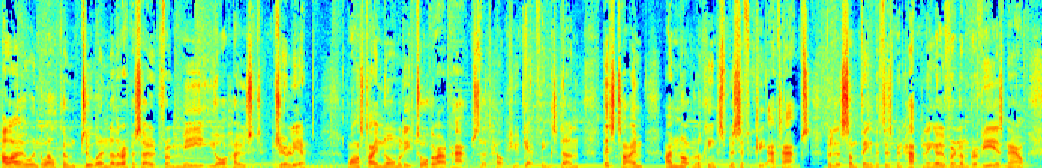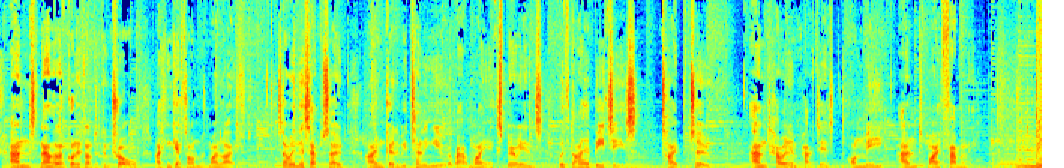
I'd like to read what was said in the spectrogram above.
Hello and welcome to another episode from me, your host, Julian. Whilst I normally talk about apps that help you get things done, this time I'm not looking specifically at apps, but at something that has been happening over a number of years now, and now that I've got it under control, I can get on with my life. So, in this episode, I'm going to be telling you about my experience with diabetes, type 2, and how it impacted on me and my family.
